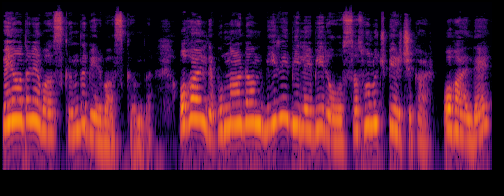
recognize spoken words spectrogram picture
Veya da ne baskındı? Bir baskındı. O halde bunlardan biri bile bir olsa sonuç bir çıkar. O halde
